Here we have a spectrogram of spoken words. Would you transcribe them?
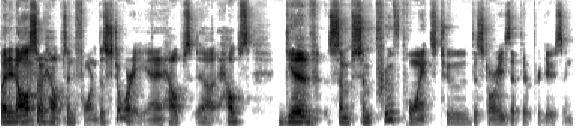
but it also helps inform the story and it helps uh, helps give some some proof points to the stories that they're producing.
